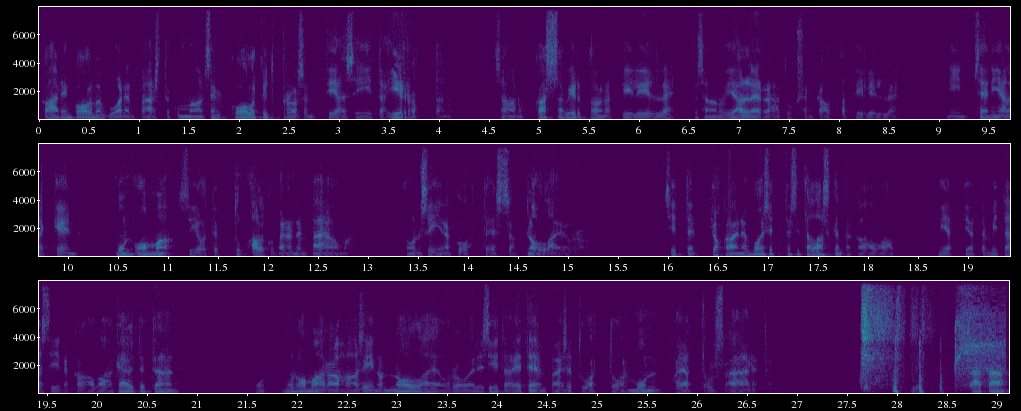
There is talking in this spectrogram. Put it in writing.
kahden, kolmen vuoden päästä, kun mä oon sen 30 prosenttia siitä irrottanut, saanut kassavirtoina tilille ja saanut jälleenrahoituksen kautta tilille, niin sen jälkeen mun oma sijoitettu alkuperäinen pääoma on siinä kohteessa nolla euroa. Sitten jokainen voi sitten sitä laskentakaavaa miettiä, että mitä siinä kaavaa käytetään, mutta mun oma rahaa siinä on nolla euroa, eli siitä eteenpäin se tuotto on mun ajattelussa ääretön. Tätä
